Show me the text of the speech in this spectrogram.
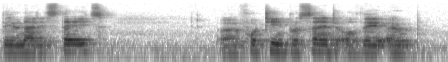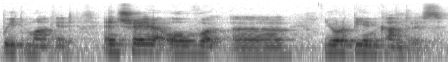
the United States, 14% uh, of the uh, wheat market, and share of European countries,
